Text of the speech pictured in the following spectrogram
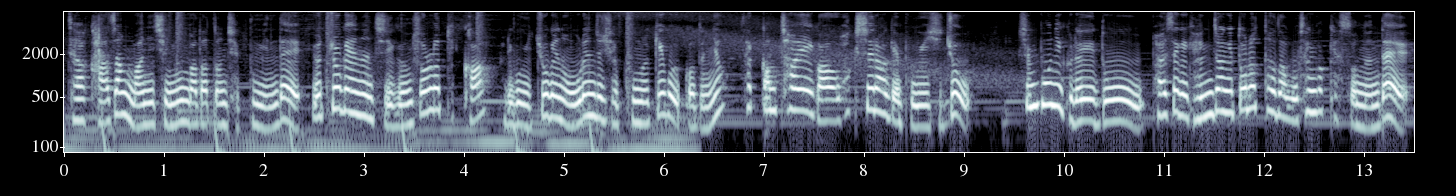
제가 가장 많이 질문받았던 제품인데 이쪽에는 지금 솔루티카 그리고 이쪽에는 오렌즈 제품을 끼고 있거든요. 색감 차이가 확실하게 보이시죠? 심포니 그레이도 발색이 굉장히 또렷하다고 생각했었는데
